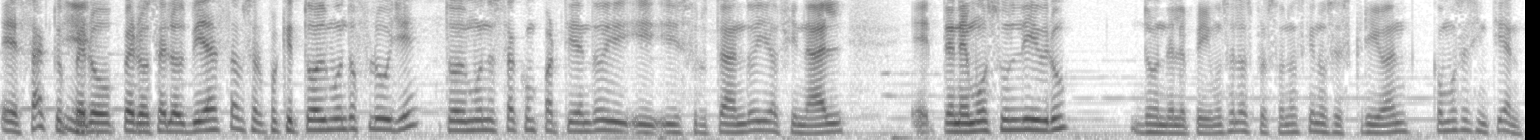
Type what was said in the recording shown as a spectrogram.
Exacto, pero, pero se le olvida hasta observar porque todo el mundo fluye, todo el mundo está compartiendo y, disfrutando y al final eh, tenemos un libro donde le pedimos a las personas que nos escriban cómo se sintieron.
